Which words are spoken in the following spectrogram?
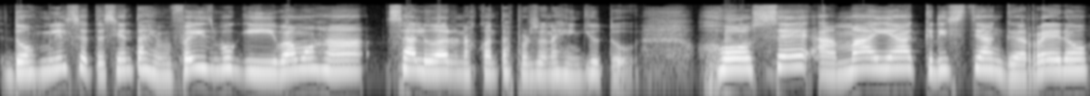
2.700 en Facebook y vamos a saludar unas cuantas personas en YouTube. José Amaya, Cristian Guerrero,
